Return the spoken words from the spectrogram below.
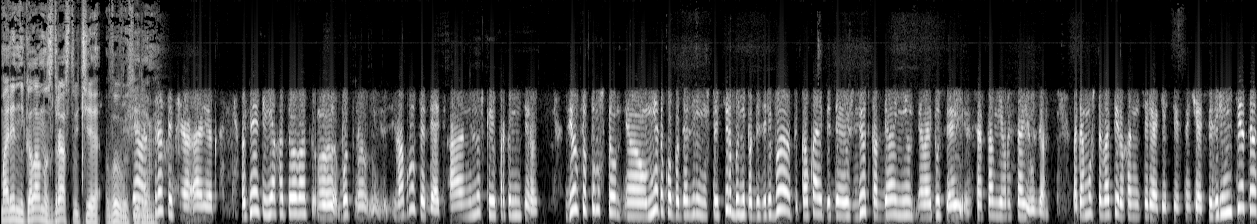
Марина Николаевна, здравствуйте, вы в эфире. Да, здравствуйте, Олег. Вы знаете, я хотела вас э, вот э, вопрос задать, а немножко и прокомментировать. Дело все в том, что э, у меня такое подозрение, что сербы не подозревают, какая беда их ждет, когда они войдут в состав Евросоюза. Потому что, во-первых, они теряют, естественно, часть суверенитета,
